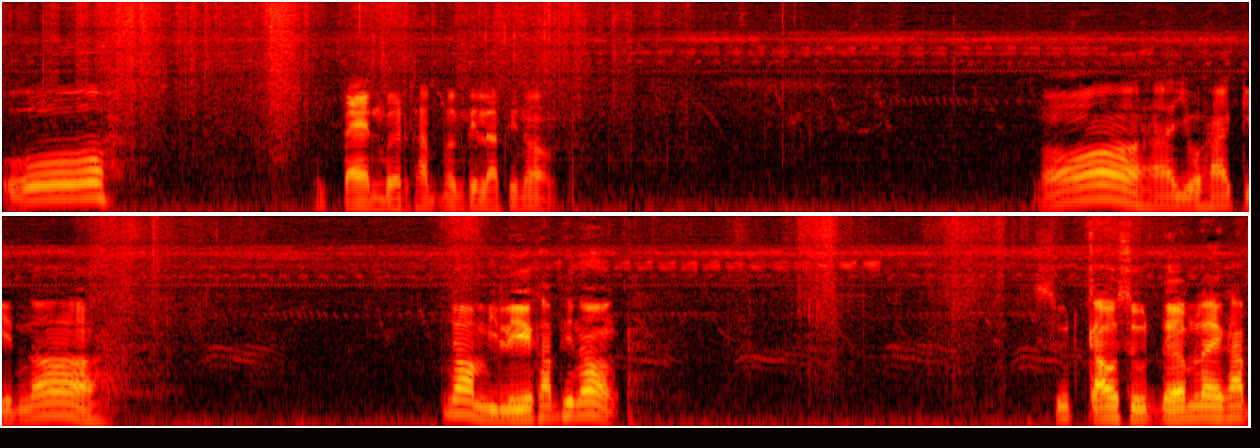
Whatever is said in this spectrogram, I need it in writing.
โอ้มัน แปนเบิดครับเบิ้งตีละพี่น้องเนาะหาอยู่หากินเนาะย่อมมีหลีครับพี่น้อง สูตรเก่าสูตรเดิมเลยครับ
